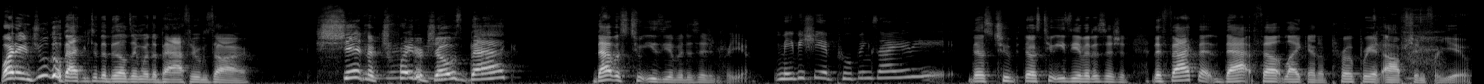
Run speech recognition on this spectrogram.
Why didn't you go back into the building where the bathrooms are? Shit in a Trader Joe's bag? That was too easy of a decision for you. Maybe she had poop anxiety. That was too that was too easy of a decision. The fact that that felt like an appropriate option for you.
